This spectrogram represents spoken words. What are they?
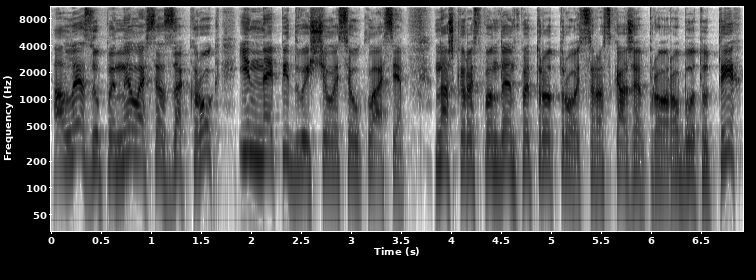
але зупинилася за крок і не підвищилася у класі. Наш кореспондент Петро Трось розкаже про роботу тих,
